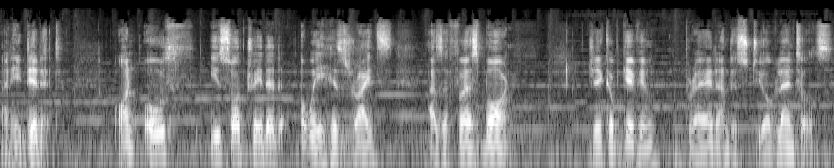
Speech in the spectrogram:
And he did it. On oath, Esau traded away his rights as a firstborn. Jacob gave him bread and the stew of lentils.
